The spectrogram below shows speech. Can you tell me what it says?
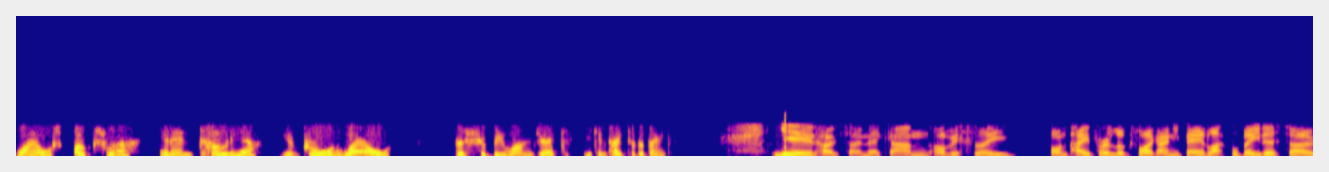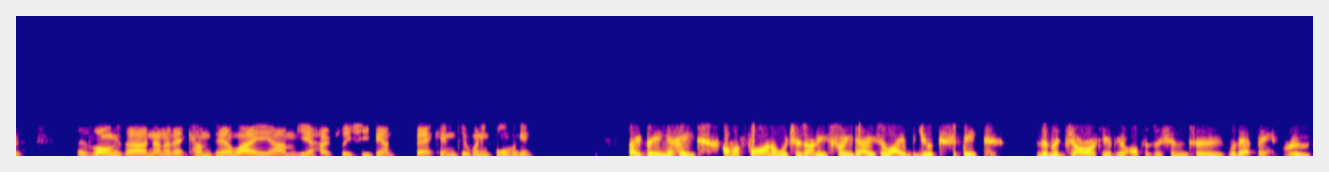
Wales Oaks winner in Antonia. You've drawn well. This should be one, Jack, you can take to the bank. Yeah, I'd hope so, Mick. Um, obviously, on paper, it looks like only bad luck will beat us. So, as long as uh, none of that comes our way, um, yeah, hopefully she bounces back into winning form again they being a heat of a final, which is only three days away, would you expect the majority of your opposition to, without being rude,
